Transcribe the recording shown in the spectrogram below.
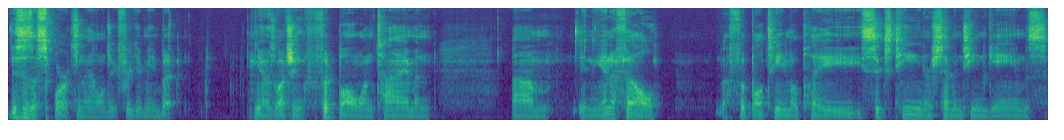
This is a sports analogy, forgive me, but you know, I was watching football one time, and um, in the NFL, a football team will play 16 or 17 games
